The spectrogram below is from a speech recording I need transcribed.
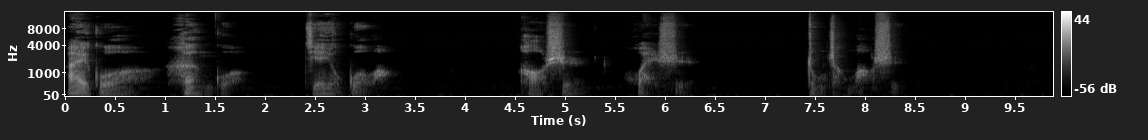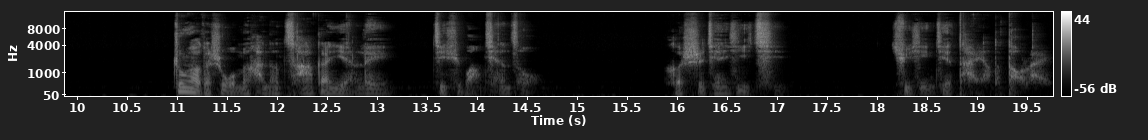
爱过恨过，皆有过往。好事坏事，终成往事。重要的是，我们还能擦干眼泪。继续往前走，和时间一起去迎接太阳的到来。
